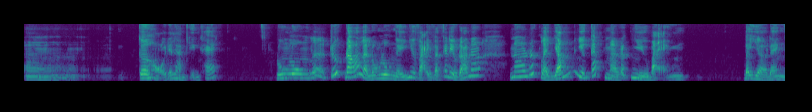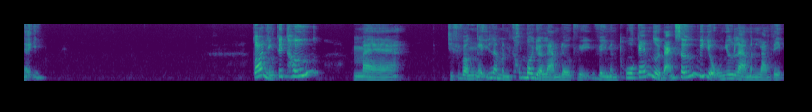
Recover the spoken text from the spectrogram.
uh, cơ hội để làm chuyện khác. Luôn luôn trước đó là luôn luôn nghĩ như vậy và cái điều đó nó nó rất là giống như cách mà rất nhiều bạn bây giờ đang nghĩ. Có những cái thứ mà chị Phi Vân nghĩ là mình không bao giờ làm được vì vì mình thua kém người bản xứ. Ví dụ như là mình làm việc,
